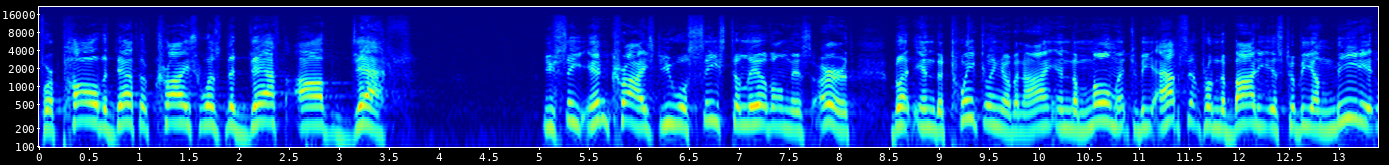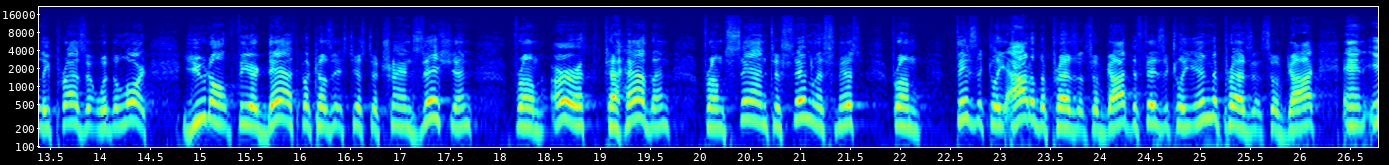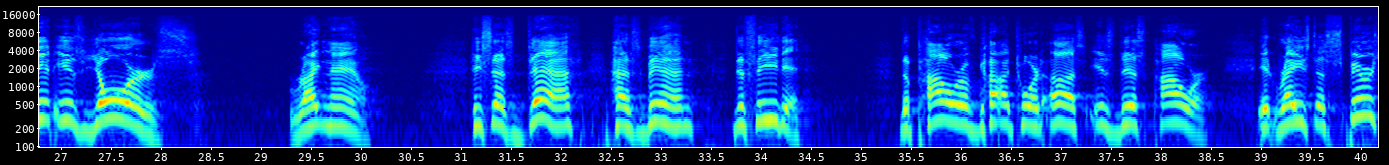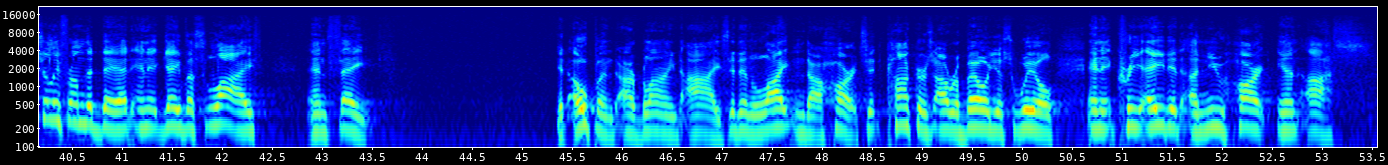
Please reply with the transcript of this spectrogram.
For Paul, the death of Christ was the death of death. You see, in Christ, you will cease to live on this earth, but in the twinkling of an eye, in the moment, to be absent from the body is to be immediately present with the Lord. You don't fear death because it's just a transition from earth to heaven, from sin to sinlessness, from physically out of the presence of God to physically in the presence of God, and it is yours right now. He says, Death has been defeated. The power of God toward us is this power. It raised us spiritually from the dead and it gave us life and faith. It opened our blind eyes. It enlightened our hearts. It conquers our rebellious will and it created a new heart in us.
